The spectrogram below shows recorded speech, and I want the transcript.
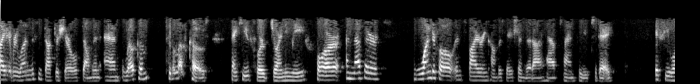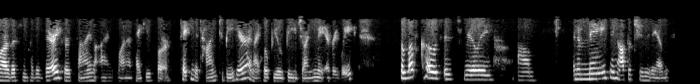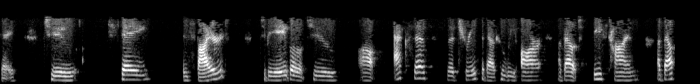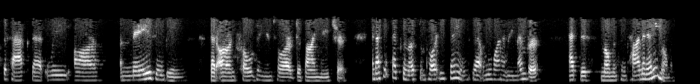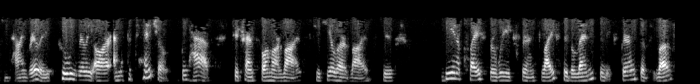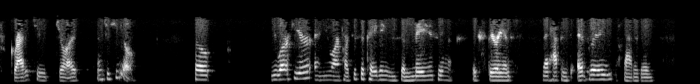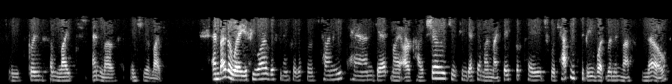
Hi, everyone. This is Dr. Cheryl Selman, and welcome to the Love Code. Thank you for joining me for another wonderful, inspiring conversation that I have planned for you today. If you are listening for the very first time, I want to thank you for taking the time to be here, and I hope you'll be joining me every week. The Love Code is really um, an amazing opportunity, I would say, to stay inspired, to be able to uh, access the truth about who we are, about these times, about the fact that we are amazing beings that are unfolding into our divine nature. And I think that's the most important thing that we want to remember at this moment in time, at any moment in time, really, who we really are and the potential we have to transform our lives, to heal our lives, to be in a place where we experience life through the lens, through the experience of love, gratitude, joy, and to heal. So you are here and you are participating in this amazing experience that happens every Saturday to bring some light and love into your life. And by the way, if you are listening for the first time, you can get my archive shows. You can get them on my Facebook page, which happens to be What Women Must Know,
